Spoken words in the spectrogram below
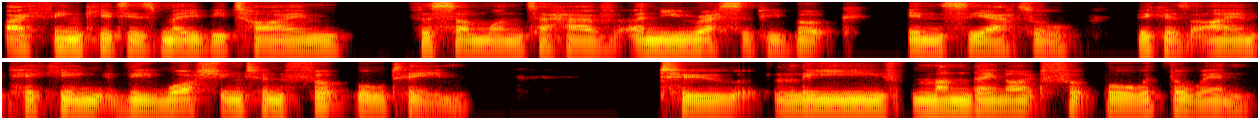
I think it is maybe time for someone to have a new recipe book in Seattle because I am picking the Washington football team to leave Monday Night Football with the win.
